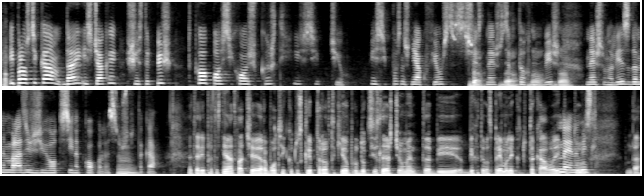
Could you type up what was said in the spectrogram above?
А- И просто си казвам, дай, изчакай, ще изтърпиш, такова, после си ходиш вкъщи и си чил. И си пуснеш някой филм, ще, ще Да, нещо да, се вдъхновиш, да, да. нещо, нали, за да не мразиш живота си на копале също така. Не те ли притеснява това, че работи като скриптър в такива продукции, следващия момент би, биха те възприемали като такава и Не, като... не мисля. Да.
